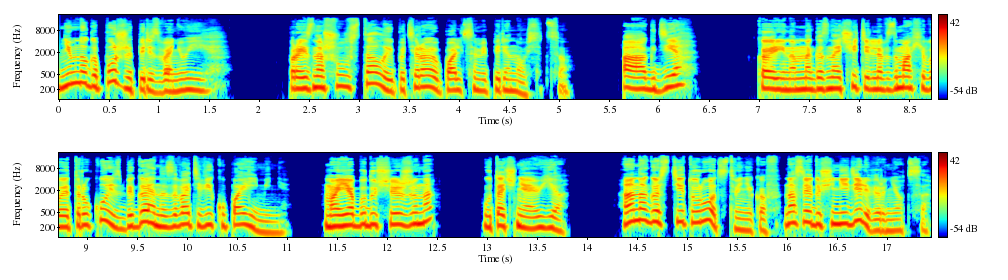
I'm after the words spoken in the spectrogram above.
Немного позже перезвоню ей. Произношу устало и потираю пальцами переносицу. «А где?» Карина многозначительно взмахивает рукой, избегая называть Вику по имени. «Моя будущая жена?» — уточняю я. «Она гостит у родственников, на следующей неделе вернется.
